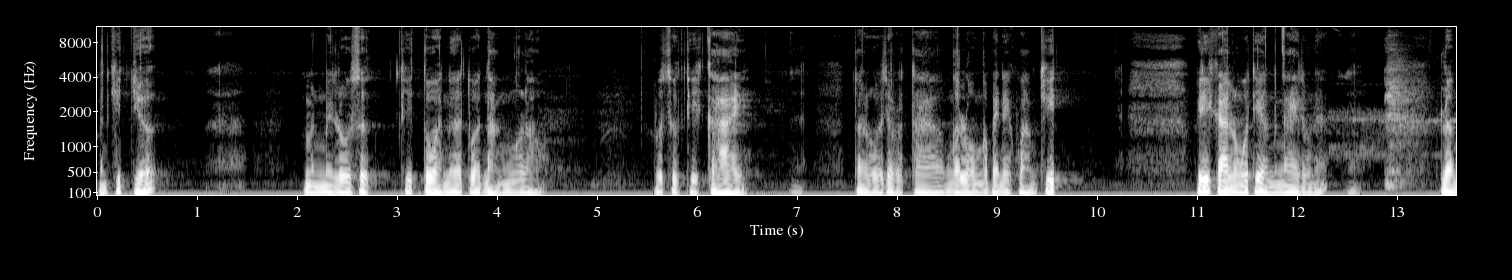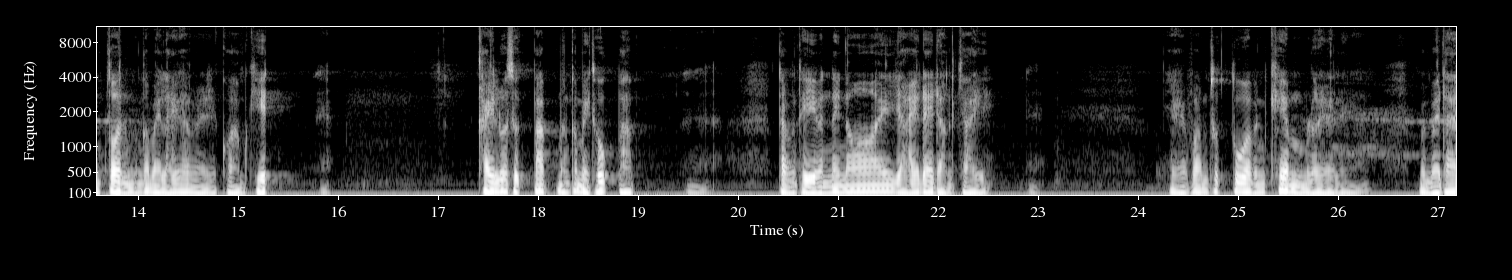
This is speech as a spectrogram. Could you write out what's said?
มันคิดเยอะ มันไม่รู้สึกที่ตัวเนื้อตัวหนังของเรา รู้สึกที่กายตอนหัวจรดเท้ามันก็หลงก็ไปในความคิด วิธีการลงวัตเทียนมันง่ายตรงนี้เริ่มต้นมันก็ไม่ไหลก็ไปในความคิด ใครรู้สึกปั๊บมันก็ไม่ทุกข์ปั๊บแต่บางทีมันน้อยๆอยากให้ได้ดังใจ อยากให้ความสุขตัวมันเข้มเลยอะไรมันไม่ได้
